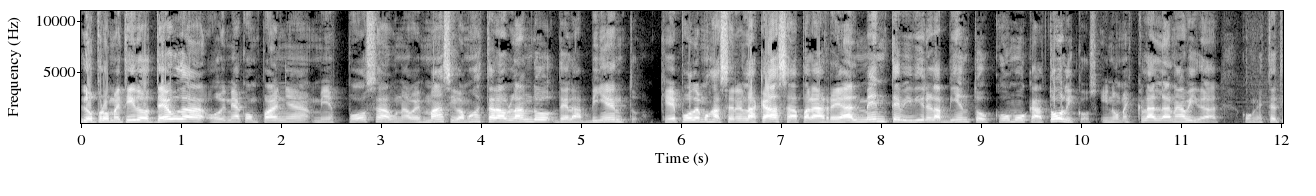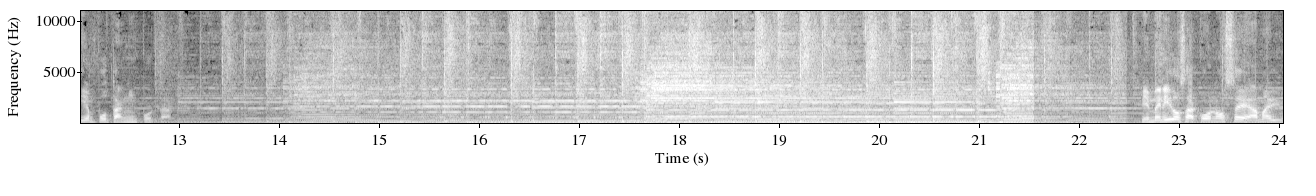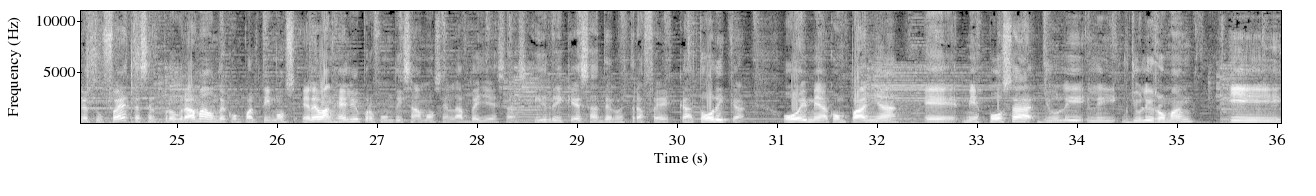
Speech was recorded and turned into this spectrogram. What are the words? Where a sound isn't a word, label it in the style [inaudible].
Lo prometido es deuda. Hoy me acompaña mi esposa una vez más y vamos a estar hablando del adviento. ¿Qué podemos hacer en la casa para realmente vivir el adviento como católicos y no mezclar la Navidad con este tiempo tan importante? Bienvenidos a Conoce, Ama y Vive tu Fe. Este es el programa donde compartimos el Evangelio y profundizamos en las bellezas y riquezas de nuestra fe católica. Hoy me acompaña eh, mi esposa Julie, Román [laughs] y,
